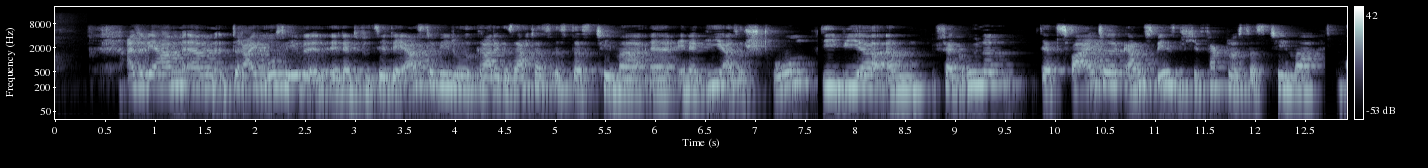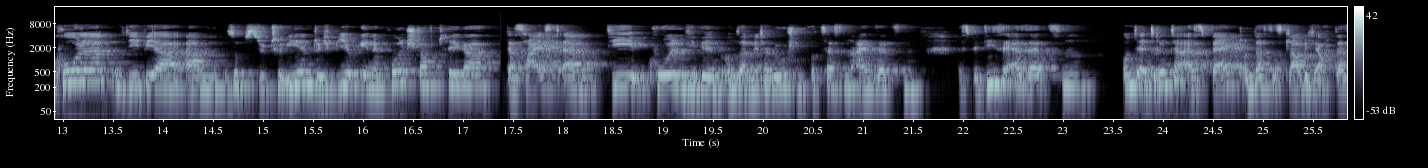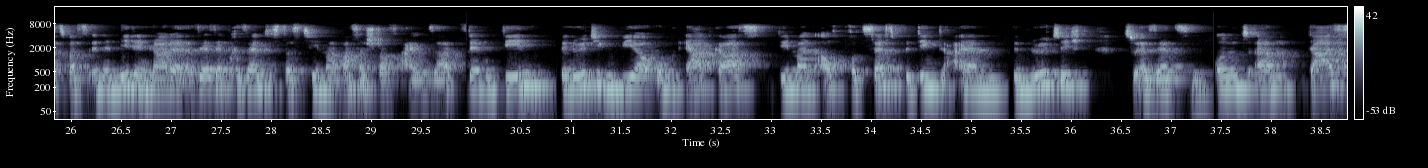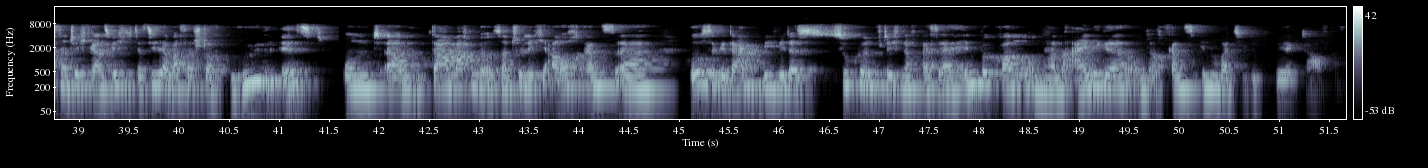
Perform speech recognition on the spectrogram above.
Also wir haben ähm, drei große Hebel identifiziert. Der erste, wie du gerade gesagt hast, ist das Thema äh, Energie, also Strom, die wir ähm, vergrünen der zweite ganz wesentliche Faktor ist das Thema Kohle, die wir ähm, substituieren durch biogene Kohlenstoffträger. Das heißt, ähm, die Kohlen, die wir in unseren metallurgischen Prozessen einsetzen, dass wir diese ersetzen. Und der dritte Aspekt, und das ist, glaube ich, auch das, was in den Medien gerade sehr, sehr präsent ist, das Thema Wasserstoffeinsatz. Denn den benötigen wir, um Erdgas, den man auch prozessbedingt ähm, benötigt, zu ersetzen. Und ähm, da ist es natürlich ganz wichtig, dass dieser Wasserstoff grün ist. Und ähm, da machen wir uns natürlich auch ganz äh, große Gedanken, wie wir das zukünftig noch besser hinbekommen und haben einige und auch ganz innovative Projekte aufgesetzt.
